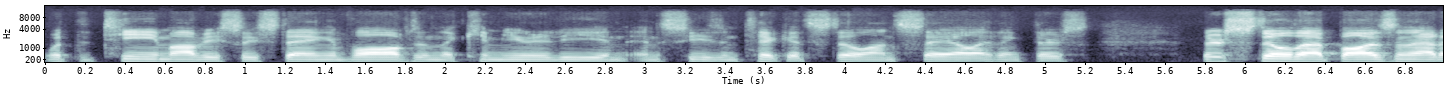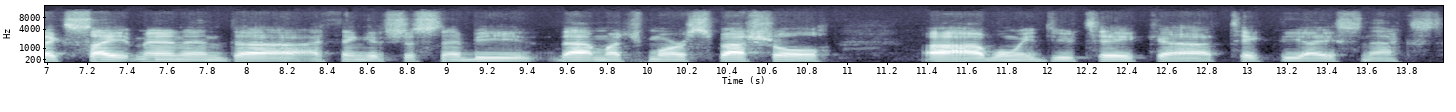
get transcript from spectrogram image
with the team obviously staying involved in the community and, and season tickets still on sale. I think there's there's still that buzz and that excitement, and uh, I think it's just going to be that much more special uh, when we do take uh, take the ice next.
